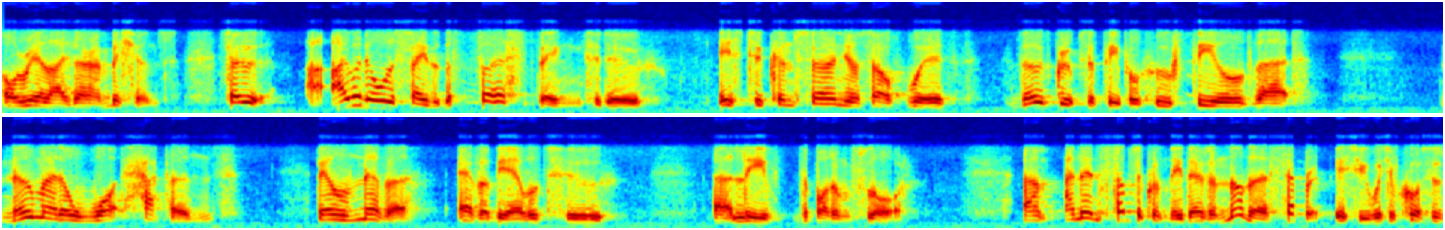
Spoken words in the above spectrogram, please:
or realize their ambitions. So I would always say that the first thing to do is to concern yourself with those groups of people who feel that no matter what happens, they'll never, ever be able to uh, leave the bottom floor. Um, and then subsequently, there's another separate issue, which of course has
